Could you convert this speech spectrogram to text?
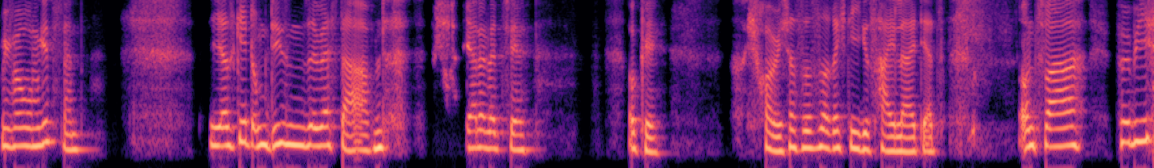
Worum geht's denn? Ja, es geht um diesen Silvesterabend. Ja, dann erzähl. Okay. Ich freue mich, das ist ein richtiges Highlight jetzt. Und zwar, Pöbi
